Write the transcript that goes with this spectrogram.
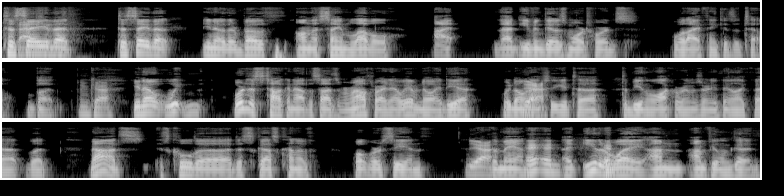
to say that to say that you know they're both on the same level, I that even goes more towards what I think is a tell. But Okay. you know, we we're just talking out the sides of our mouth right now. We have no idea. We don't Yeah. actually get to to be in the locker rooms or anything like that. But no, it's it's cool to discuss kind of what we're seeing. Yeah. But man, and, and either and- way, I'm I'm feeling good.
